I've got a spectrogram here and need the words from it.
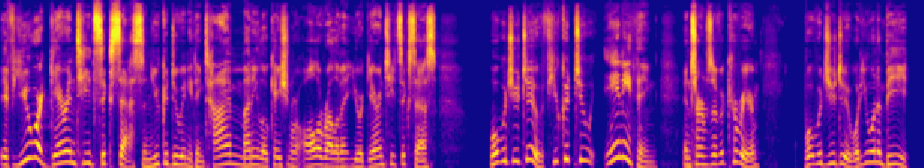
If you were guaranteed success and you could do anything, time, money, location were all irrelevant, you were guaranteed success, what would you do? If you could do anything in terms of a career, what would you do? What do you want to be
